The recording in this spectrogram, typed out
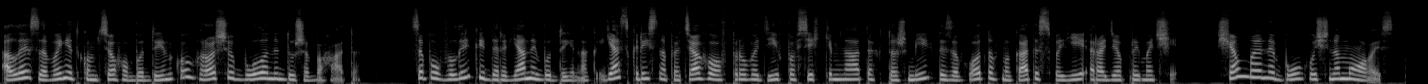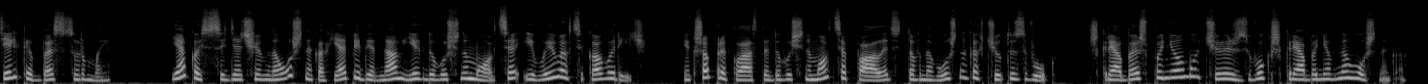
але за винятком цього будинку грошей було не дуже багато. Це був великий дерев'яний будинок. Я скрізь напротягував проводів по всіх кімнатах, тож міг де завгодно вмикати свої радіоприймачі. Ще в мене був гучномовець, тільки без сурми. Якось, сидячи в наушниках, я під'єднав їх до гучномовця і виявив цікаву річ. Якщо прикласти до гучномовця палець, то в навушниках чути звук. Шкрябаєш по ньому, чуєш звук шкрябання в навушниках.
